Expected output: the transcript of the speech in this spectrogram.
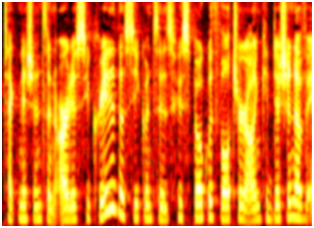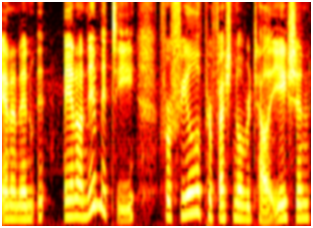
technicians and artists who created those sequences who spoke with Vulture on condition of anonym- anonymity for fear of professional retaliation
